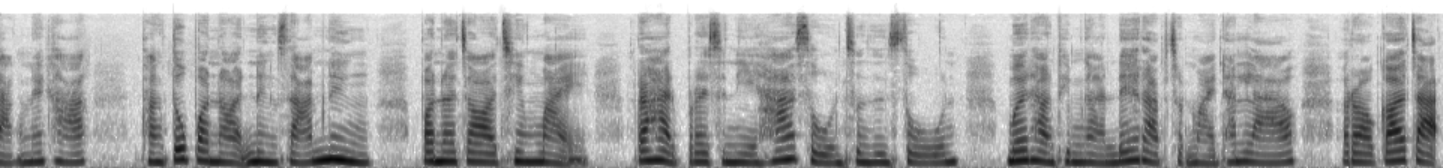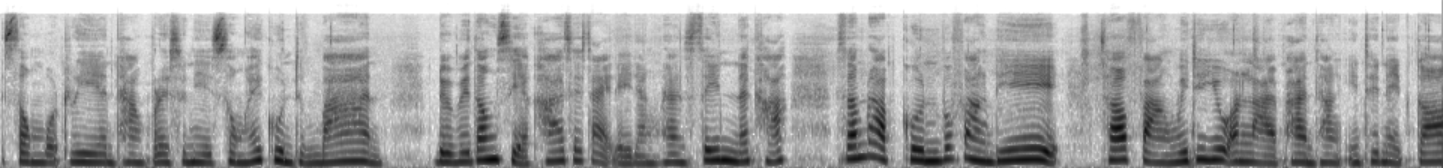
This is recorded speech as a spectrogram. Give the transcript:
รักนะคะ ทางตู้ปน131ปนจเชียงใหม่ รหัสไปรษณีย์50000 เมื่อทางทีมงานได้รับจดหมายท่านแล้ว เราก็จะส่งบทเรียนทางไปรษณีย์ส่งให้คุณถึงบ้าน โดยไม่ต้องเสียค่าใช้จ่ายใดดังทั้งสิ้นนะคะสำหรับคุณผู้ฟังที่ชอบฟังวิทยุออนไลน์ผ่านทางอินเทอร์เน็ตก็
